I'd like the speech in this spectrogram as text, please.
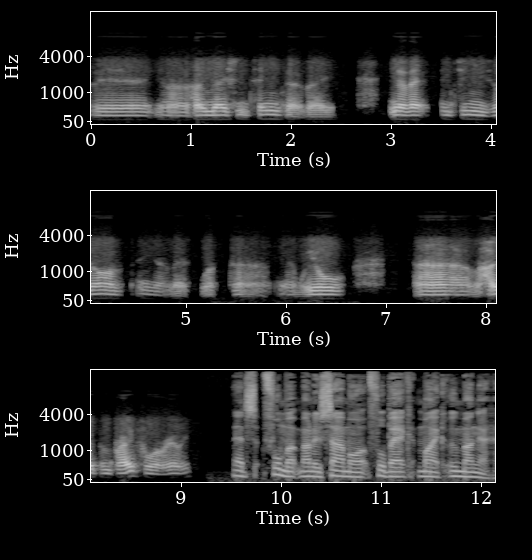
to their you know home nation teams that they you know that continues on. You know that's what uh, you know, we all uh, hope and pray for, really. That's former Manu Samoa fullback Mike Umaga.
